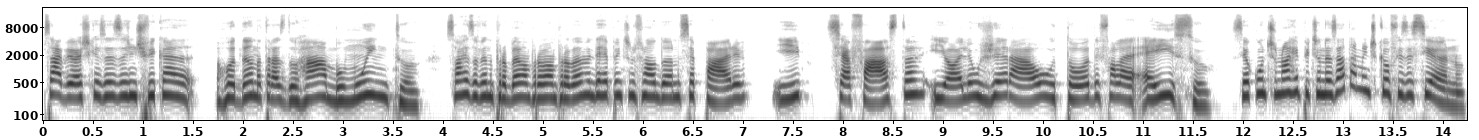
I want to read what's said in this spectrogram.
sabe? Eu acho que às vezes a gente fica rodando atrás do rabo muito, só resolvendo problema, problema, problema, e de repente no final do ano você para e se afasta e olha o geral, o todo e fala: é isso? Se eu continuar repetindo exatamente o que eu fiz esse ano,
